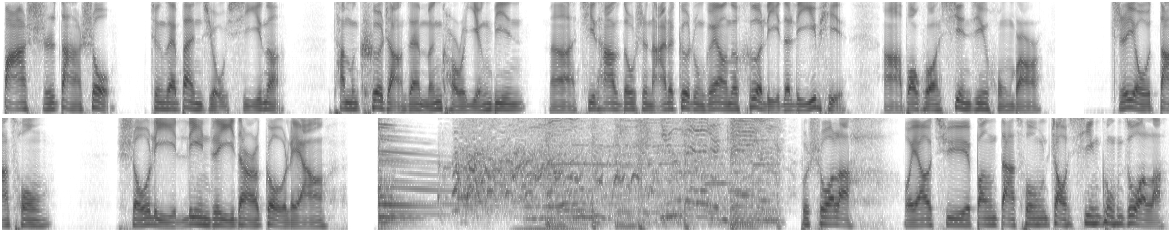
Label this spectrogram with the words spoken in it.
八十大寿，正在办酒席呢，他们科长在门口迎宾。啊，其他的都是拿着各种各样的贺礼的礼品啊，包括现金红包，只有大葱手里拎着一袋狗粮。不说了，我要去帮大葱找新工作了。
